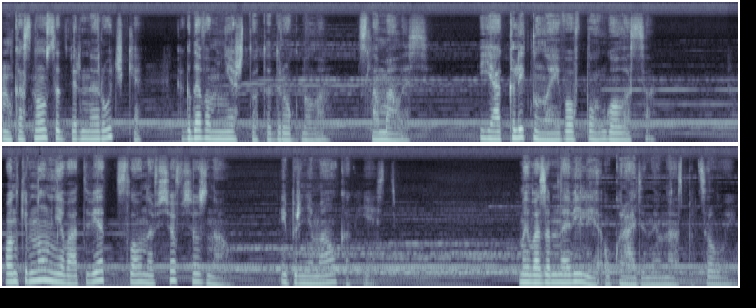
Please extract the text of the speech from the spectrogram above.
Он коснулся дверной ручки, когда во мне что-то дрогнуло, сломалось. Я окликнула его в полголоса. Он кивнул мне в ответ, словно все-все знал, и принимал как есть. Мы возобновили украденный у нас поцелуй.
